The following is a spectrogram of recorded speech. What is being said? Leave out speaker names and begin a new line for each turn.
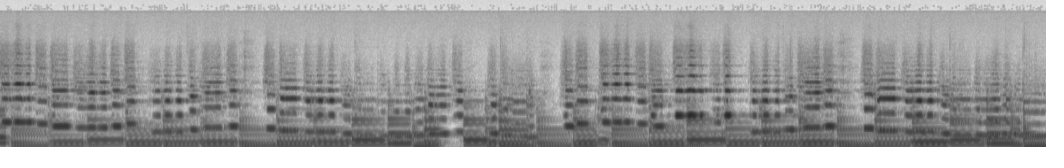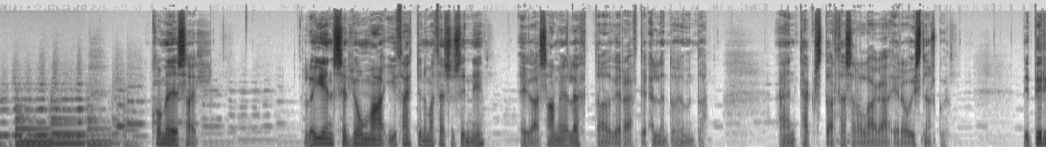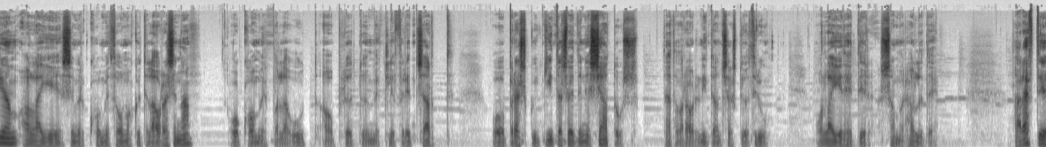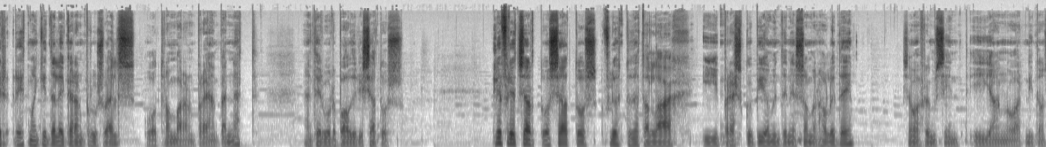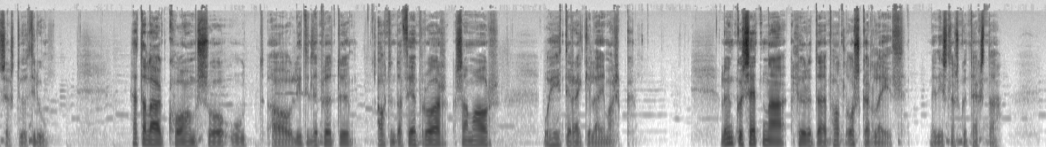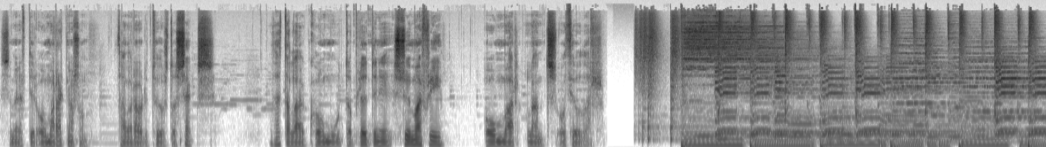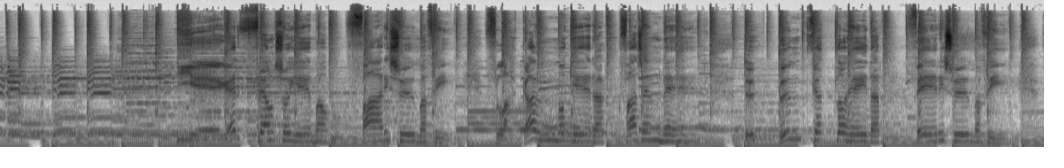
Komiði sæl. Laugin sem hljóma í þættunum að þessu sinni eiga sameiglegt að vera eftir ellendu höfunda en tekstar þessara laga er á íslensku. Við byrjum á lagi sem er komið þó nokkuð til ára sinna og kom upp alveg út á plötu með Cliff Richard og bresku gítarsveitinni Shadows. Þetta var árið 1963 og lagið heitir Summer Holiday. Þar eftir ritma gítarleikaran Bruce Wells og trommaran Brian Bennett en þeir voru báðir í Shadows. Cliff Richard og Shadows fluttu þetta lag í bresku bíómyndinni Summer Holiday sem var frumsýnd í janúar 1963. Þetta lag kom svo út á lítilli plötu 8. februar sama ár og hitti rækila í mark. Lungu setna hluritaði Pál Óskar leið með íslensku teksta sem er eftir Ómar Ragnarsson. Það var árið 2006 og þetta lag kom út á plötunni Sumarfrí Ómar lands og þjóðar.
Ég er frjáls og ég má fara í sumafrí Flakka um og gera hvað sem er. Upp um fjöll og heiðar fer í sumafrí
